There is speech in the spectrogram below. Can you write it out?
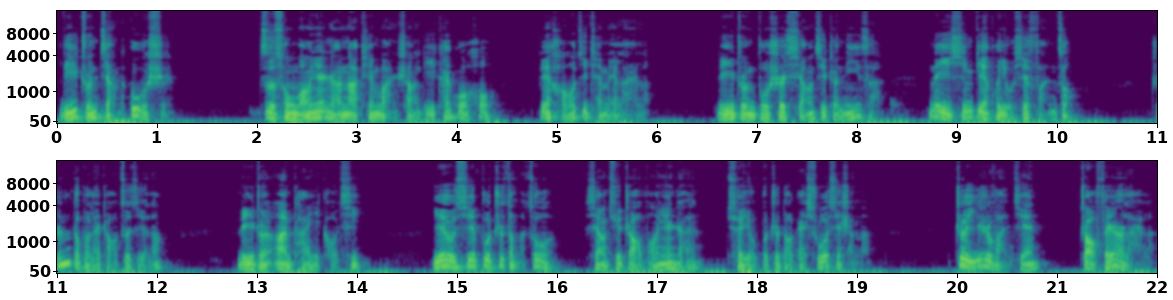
李准讲的故事。自从王嫣然那天晚上离开过后，便好几天没来了。李准不时想起这妮子，内心便会有些烦躁。真的不来找自己了？李准暗叹一口气，也有些不知怎么做，想去找王嫣然，却又不知道该说些什么。这一日晚间，赵菲儿来了，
